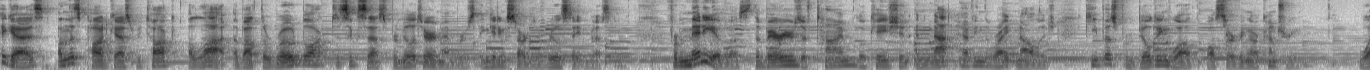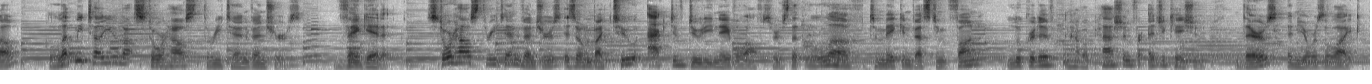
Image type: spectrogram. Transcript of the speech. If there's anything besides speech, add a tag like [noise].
Hey guys, on this podcast, we talk a lot about the roadblock to success for military members in getting started in real estate investing. For many of us, the barriers of time, location, and not having the right knowledge keep us from building wealth while serving our country. Well, let me tell you about Storehouse 310 Ventures. They get it. Storehouse 310 Ventures is owned by two active duty naval officers that love to make investing fun, lucrative, and have a passion for education, theirs and yours alike.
